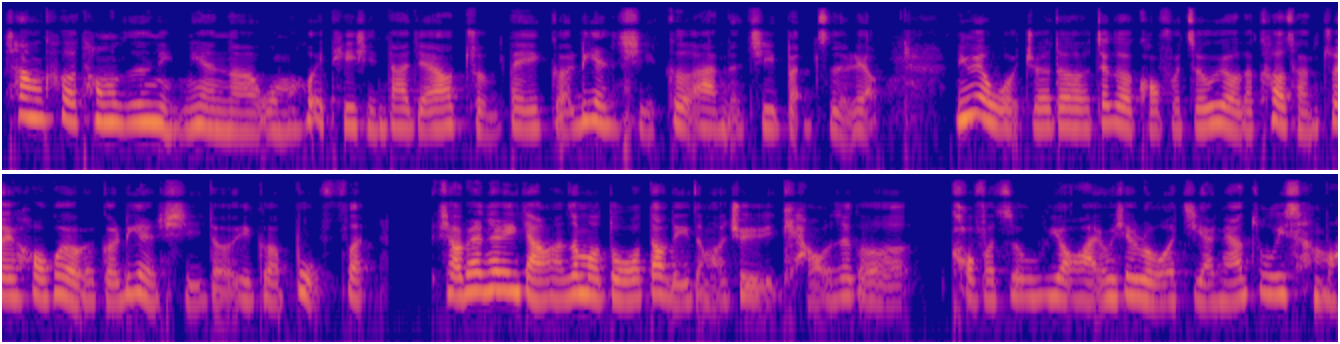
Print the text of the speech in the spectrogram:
上课通知里面呢，我们会提醒大家要准备一个练习个案的基本资料。因为我觉得这个口服植物油的课程最后会有一个练习的一个部分，小编跟你讲了这么多，到底怎么去调这个口服植物油啊？有一些逻辑啊，你要注意什么？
